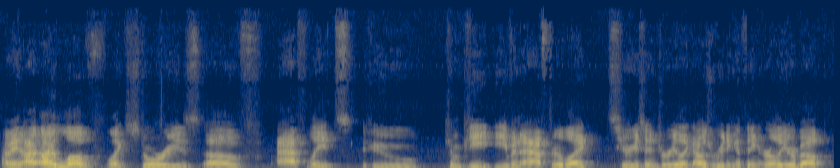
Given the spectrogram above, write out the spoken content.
I mean, I, I love like stories of athletes who compete even after like serious injury. Like I was reading a thing earlier about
